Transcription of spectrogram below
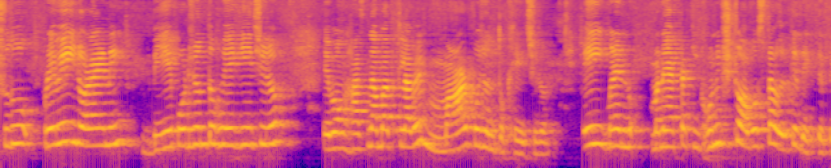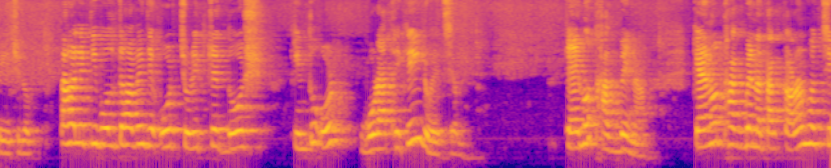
শুধু প্রেমেই জড়ায়নি, বিয়ে পর্যন্ত হয়ে গিয়েছিল এবং হাসনাবাদ ক্লাবে মার পর্যন্ত খেয়েছিল। এই মানে মানে একটা কি ঘনিষ্ঠ অবস্থা ওদেরকে দেখতে পেয়েছিল। তাহলে কি বলতে হবে যে ওর চরিত্রের দোষ কিন্তু ওর গোড়া থেকেই রয়েছে। কেন থাকবে না? কেন থাকবে না? তার কারণ হচ্ছে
